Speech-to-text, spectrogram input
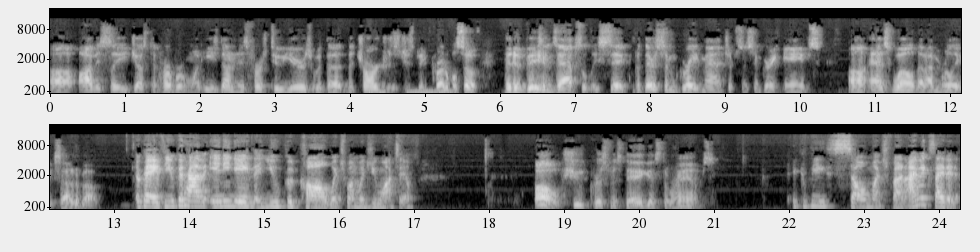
Uh, obviously, Justin Herbert and what he's done in his first two years with the the Chargers is just incredible. So the division is absolutely sick, but there's some great matchups and some great games uh, as well that I'm really excited about. Okay, if you could have any game that you could call, which one would you want to? Oh, shoot, Christmas Day against the Rams. It could be so much fun. I'm excited.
